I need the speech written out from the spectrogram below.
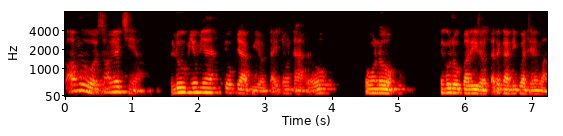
ကောင်းမှုကိုဆောင်ရွက်ခြင်းအောင်ဘယ်လိုမျိုးများပြောပြပြီးတော့တိုက်တွန်းတာတော့ ဘုံဘုံတို့အင်္ဂုတ္တပါဠိတော်တတ္တကနိပတ်ထဲမှာ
